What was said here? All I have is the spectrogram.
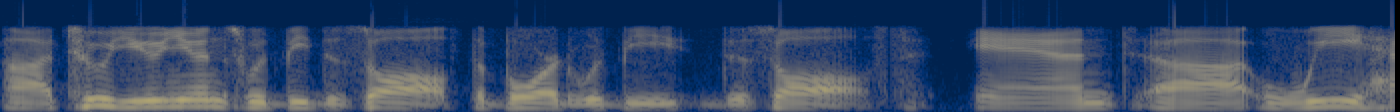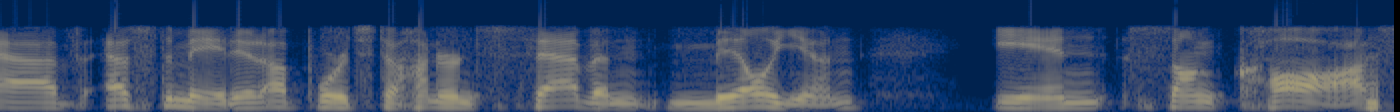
Uh, two unions would be dissolved. The board would be dissolved, and uh, we have estimated upwards to 107 million in sunk costs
